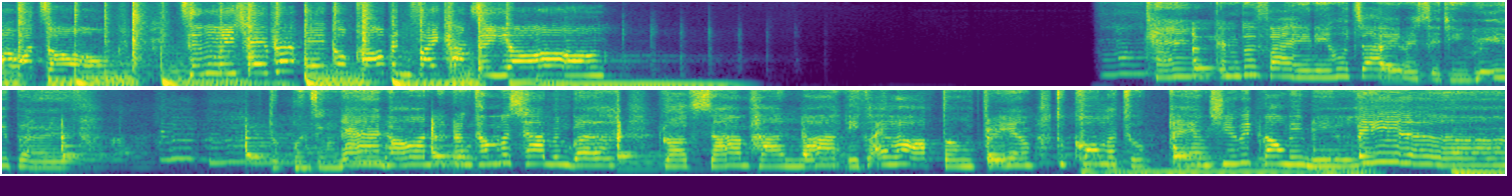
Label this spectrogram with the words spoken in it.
า รสิที่รีเบิร์ทุกบนสิ่งแน่นอนเรื่องธรรมชาติมันเบิร์รอบสามผ่านมาอีกหลายรอบต้องเตรียม ทุกโค้งและทุกเกมชีวิตเราไม่มีเลี่ยง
